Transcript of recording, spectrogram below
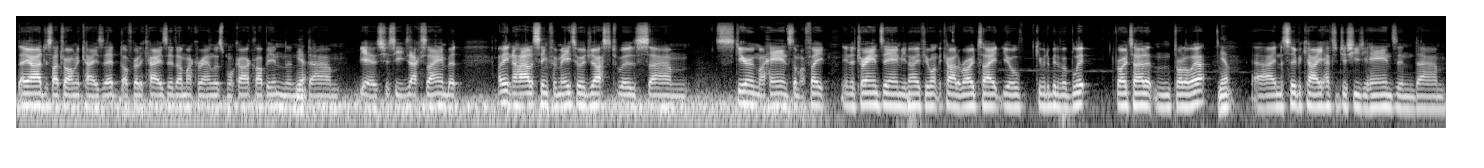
they are just like driving a KZ. I've got a KZ I muck around Lismore Car Club in, and Yeah. um, yeah, it's just the exact same. But I think the hardest thing for me to adjust was um, steering my hands not my feet in a Trans Am. You know, if you want the car to rotate, you'll give it a bit of a blip, rotate it, and throttle out. Yep. Uh, in the supercar, you have to just use your hands, and um,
